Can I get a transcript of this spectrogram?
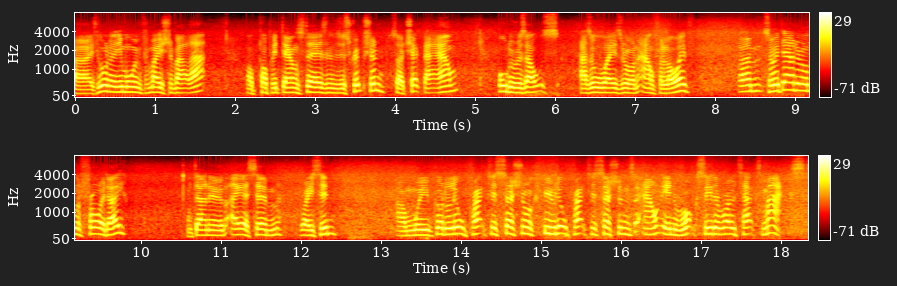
uh, if you want any more information about that, I'll pop it downstairs in the description, so check that out. All the results, as always, are on Alpha Live. Um, so we're down here on the Friday, we're down here with ASM Racing and we've got a little practice session or a few little practice sessions out in Roxy the Rotax Max.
